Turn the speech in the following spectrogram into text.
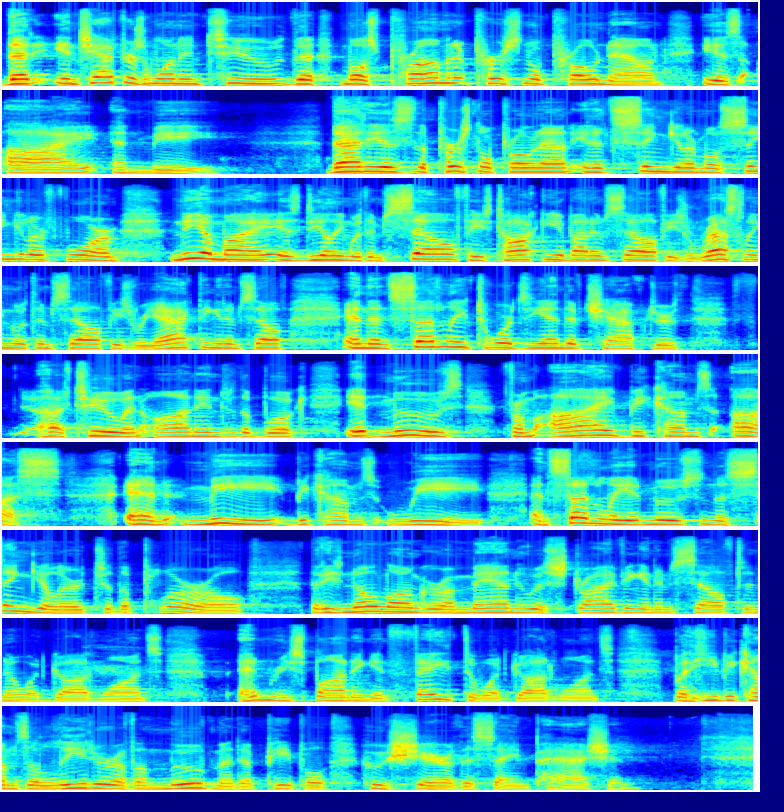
That in chapters 1 and 2, the most prominent personal pronoun is I and me. That is the personal pronoun in its singular, most singular form. Nehemiah is dealing with himself. He's talking about himself. He's wrestling with himself. He's reacting in himself. And then suddenly, towards the end of chapter uh, 2 and on into the book, it moves from I becomes us and me becomes we. And suddenly it moves from the singular to the plural, that he's no longer a man who is striving in himself to know what God wants and responding in faith to what God wants, but he becomes a leader of a movement of people who share the same passion.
